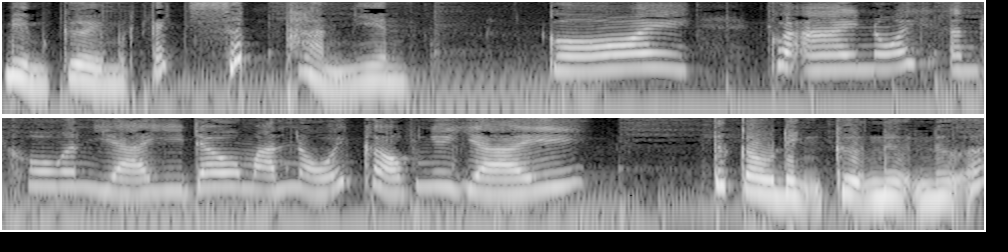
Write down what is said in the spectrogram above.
Mỉm cười một cách rất thản nhiên. Coi Có ai nói anh khôn anh dạy gì đâu Mà anh nổi cọc như vậy? Tư cầu định cự nự nữa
